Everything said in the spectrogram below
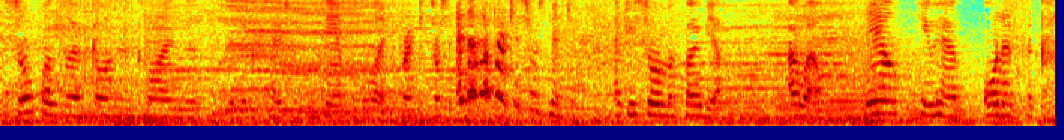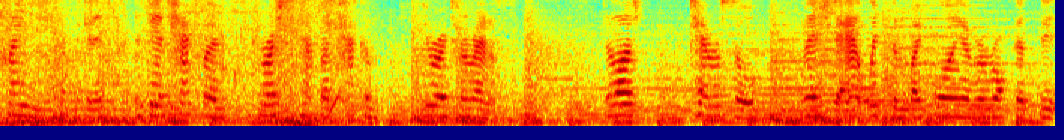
The sauropods have gone to decline the, the rotation. Examples are like Brachiosaurus, And another Brachiosaurus mentioned, Antrasauromophobia. Oh well. Now, here we have Ornithocheirus, I think it is, has been attacked by, ferocious attack by a pack of Eurotyrannus. The large pterosaur managed to outwit them by flying over a rock that the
